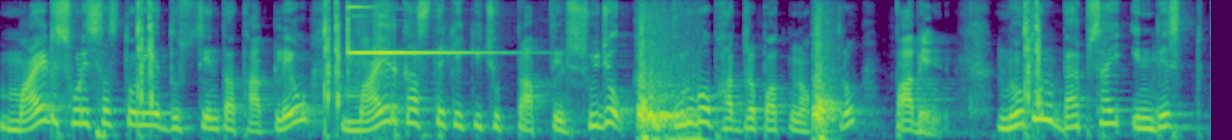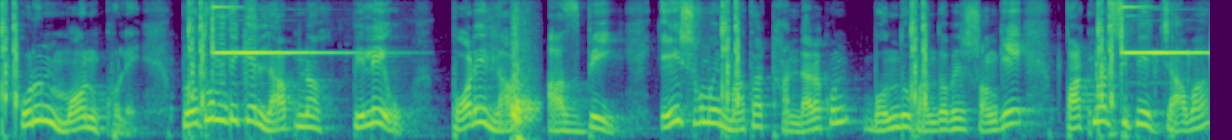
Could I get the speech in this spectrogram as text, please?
মায়ের শরীর স্বাস্থ্য নিয়ে দুশ্চিন্তা থাকলেও মায়ের কাছ থেকে কিছু প্রাপ্তির সুযোগ পূর্ব ভাদ্রপদ নক্ষত্র পাবেন। নতুন ব্যবসায় ইনভেস্ট করুন, মন খুলে। প্রথম দিকে লাভ না পেলেও পরে লাভ আসবেই। এই সময় মাথা ঠান্ডা রাখুন বন্ধু বান্ধবের সঙ্গে। পার্টনারশিপে যাওয়া,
